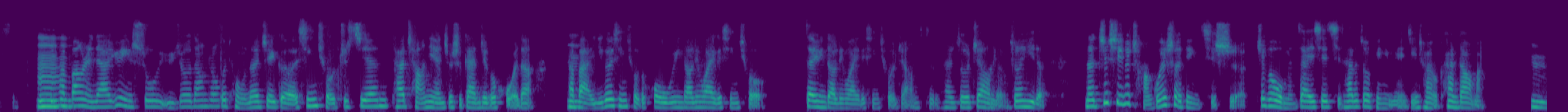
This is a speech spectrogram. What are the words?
子，嗯，他帮人家运输宇宙当中不同的这个星球之间，他常年就是干这个活的。他把一个星球的货物运到另外一个星球，再运到另外一个星球这样子，他是做这样的生意的。那这是一个常规设定，其实这个我们在一些其他的作品里面也经常有看到嘛。嗯，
